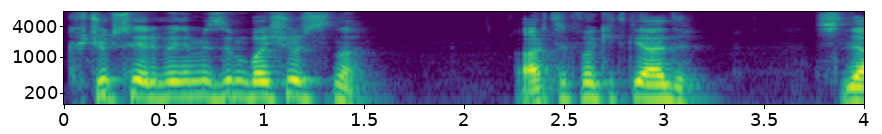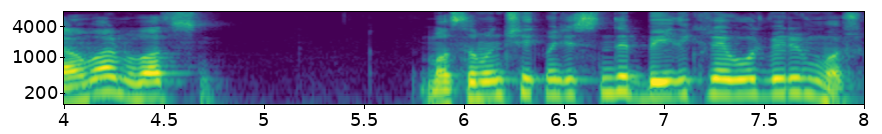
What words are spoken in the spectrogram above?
Küçük serüvenimizin başarısına. Artık vakit geldi. Silahın var mı Watson? Masamın çekmecesinde beylik revolverim var.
